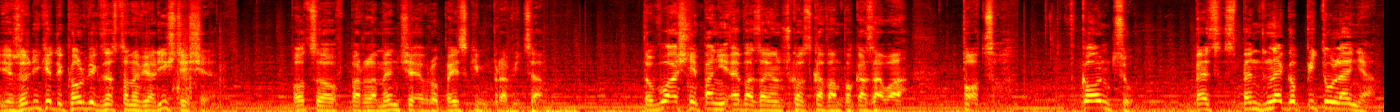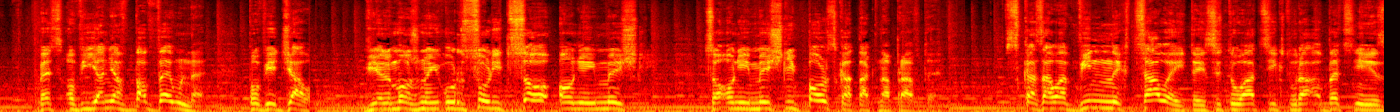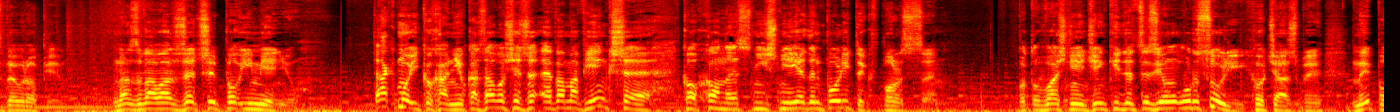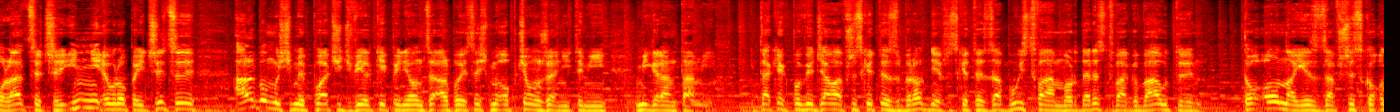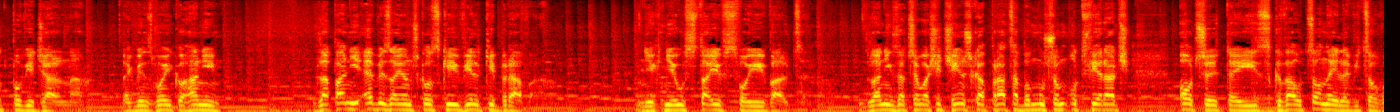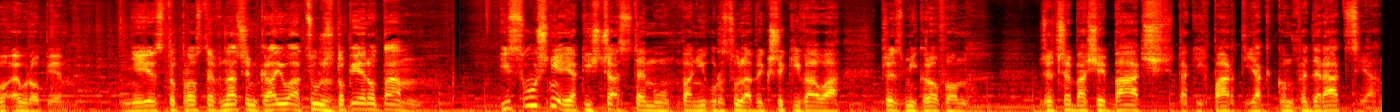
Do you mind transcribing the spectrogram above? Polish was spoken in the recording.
Jeżeli kiedykolwiek zastanawialiście się, po co w Parlamencie Europejskim prawica, to właśnie pani Ewa Zajączkowska wam pokazała po co. W końcu, bez spędnego pitulenia, bez owijania w bawełnę, powiedziała wielmożnej Ursuli, co o niej myśli, co o niej myśli Polska tak naprawdę. Wskazała winnych całej tej sytuacji, która obecnie jest w Europie. Nazwała rzeczy po imieniu. Tak, moi kochani, okazało się, że Ewa ma większe kochones niż niejeden polityk w Polsce. Bo to właśnie dzięki decyzjom Ursuli chociażby my, Polacy czy inni Europejczycy, albo musimy płacić wielkie pieniądze, albo jesteśmy obciążeni tymi migrantami. I tak jak powiedziała, wszystkie te zbrodnie, wszystkie te zabójstwa, morderstwa, gwałty, to ona jest za wszystko odpowiedzialna. Tak więc, moi kochani, dla pani Ewy Zajączkowskiej wielkie brawa. Niech nie ustaje w swojej walce. Dla nich zaczęła się ciężka praca, bo muszą otwierać oczy tej zgwałconej lewicowo Europie. Nie jest to proste w naszym kraju, a cóż dopiero tam. I słusznie jakiś czas temu pani Ursula wykrzykiwała przez mikrofon, że trzeba się bać takich partii jak Konfederacja.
